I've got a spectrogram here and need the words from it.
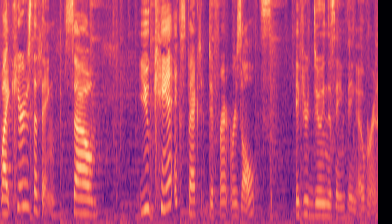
like here's the thing. So you can't expect different results if you're doing the same thing over and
